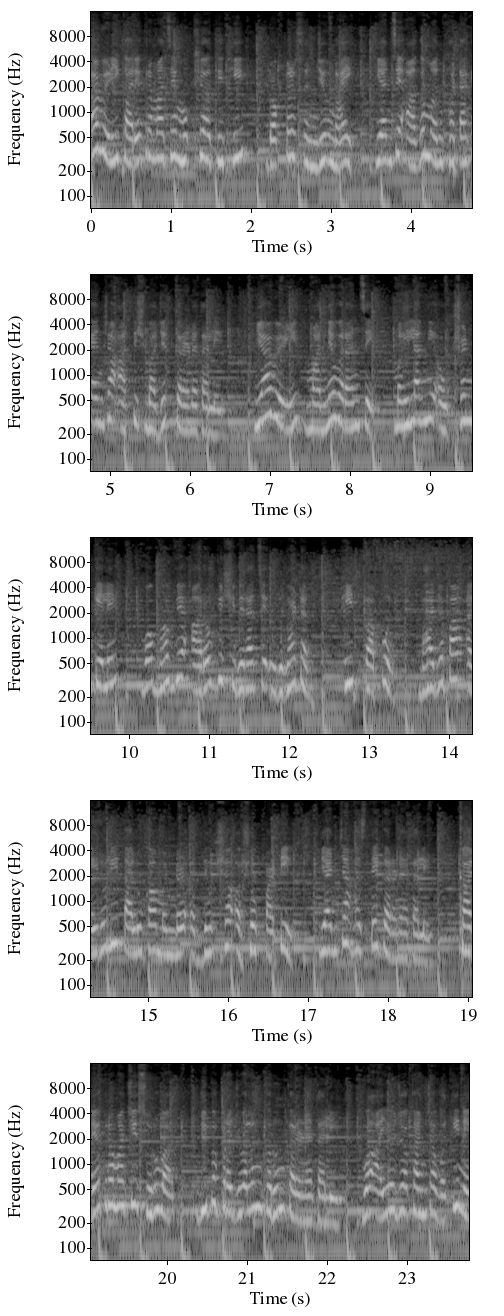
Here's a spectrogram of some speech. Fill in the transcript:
यावेळी कार्यक्रमाचे मुख्य अतिथी डॉक्टर संजीव नाईक यांचे आगमन फटाक्यांच्या आतिषबाजीत करण्यात आले. यावेळी मान्यवरांचे महिलांनी औक्षण केले व भव्य आरोग्य शिबिराचे उद्घाटन फीत कापून भाजपा ऐरोली तालुका मंडळ अध्यक्ष अशोक पाटील यांच्या हस्ते करण्यात आले. कार्यक्रमाची सुरुवात दीप प्रज्वलन करून करण्यात आली व आयोजकांच्या वतीने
